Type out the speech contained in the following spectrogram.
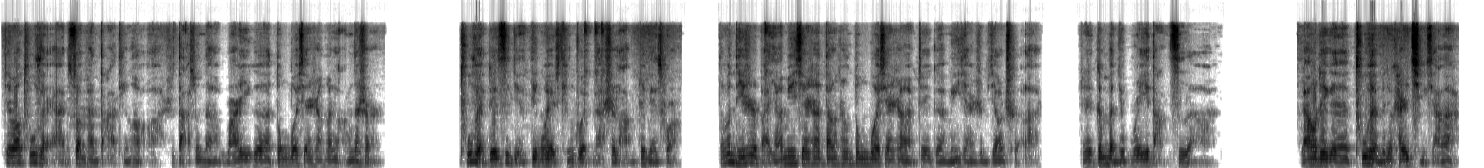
这帮土匪啊，算盘打的挺好啊，是打算呢玩一个东郭先生和狼的事儿。土匪对自己的定位是挺准的，是狼，这没错。但问题是把阳明先生当成东坡先生，这个明显是比较扯了，这根本就不是一档次的啊。然后这个土匪们就开始请降啊，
